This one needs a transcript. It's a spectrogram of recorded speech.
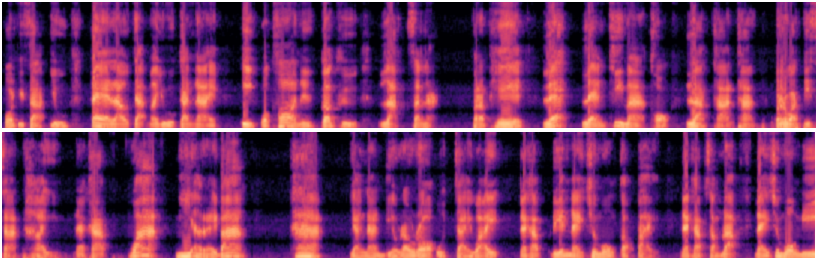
ประวัติศาสตร์อยู่ แต่เราจะมาอยู่กันในอีกหัวข้อหนึ่งก็คือ ลักษณะประเภท และแหล่งที่มาของหลักฐานทางประวัติศาสตร์ไทยนะครับ ว่ามีอะไรบ้าง ถ้าอย่างนั้นเดี๋ยวเรารออดใจไว้นะครับ เรียนในชั่วโมงต่อไปนะครับสำหรับในชั่วโมงนี้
